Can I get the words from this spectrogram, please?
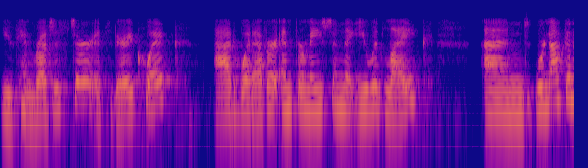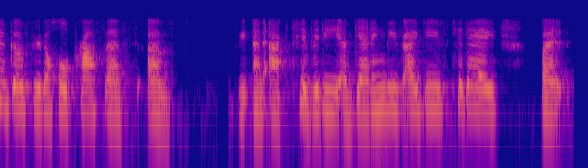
You can register, it's very quick, add whatever information that you would like. And we're not going to go through the whole process of the, an activity of getting these IDs today, but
